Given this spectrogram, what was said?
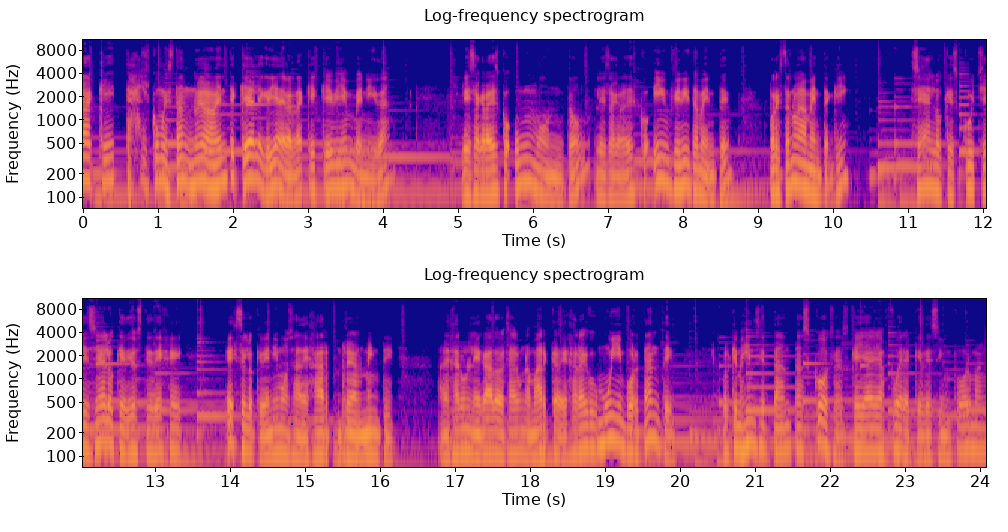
hola, ¿qué tal? ¿Cómo están nuevamente? Qué alegría, de verdad, que qué bienvenida. Les agradezco un montón, les agradezco infinitamente por estar nuevamente aquí. Sea lo que escuche, sea lo que Dios te deje, eso es lo que venimos a dejar realmente. A dejar un legado, a dejar una marca, a dejar algo muy importante. Porque imagínense tantas cosas que hay allá afuera que desinforman,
